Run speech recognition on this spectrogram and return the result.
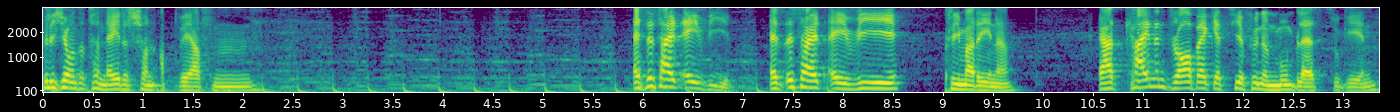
Will ich ja unser Tornados schon abwerfen? Es ist halt AV. Es ist halt AV Primarene. Er hat keinen Drawback, jetzt hier für einen Moonblast zu gehen.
